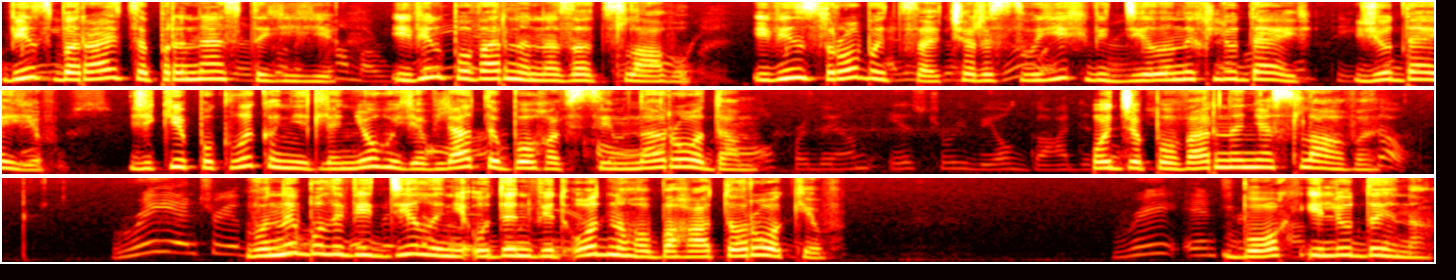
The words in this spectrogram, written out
Він збирається принести її, і він поверне назад славу. І він зробить це через своїх відділених людей, юдеїв, які покликані для нього являти Бога всім народам. Отже, повернення слави. Вони були відділені один від одного багато років. Бог і людина.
